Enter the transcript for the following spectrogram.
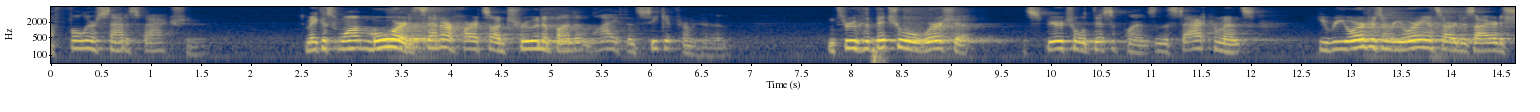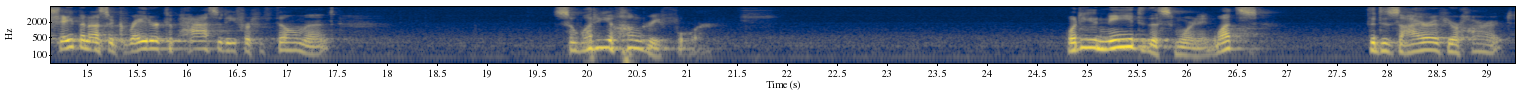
a fuller satisfaction, to make us want more, to set our hearts on true and abundant life and seek it from Him. And through habitual worship, and spiritual disciplines, and the sacraments, He reorders and reorients our desire to shape in us a greater capacity for fulfillment. So, what are you hungry for? What do you need this morning? What's the desire of your heart?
